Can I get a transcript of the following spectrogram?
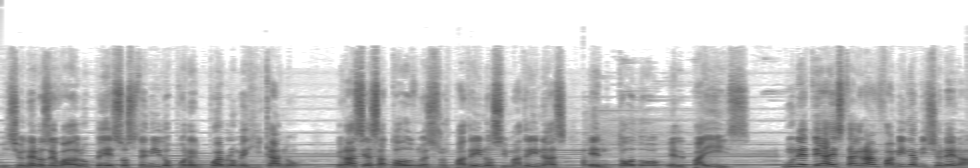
Misioneros de Guadalupe es sostenido por el pueblo mexicano gracias a todos nuestros padrinos y madrinas en todo el país. Únete a esta gran familia misionera.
